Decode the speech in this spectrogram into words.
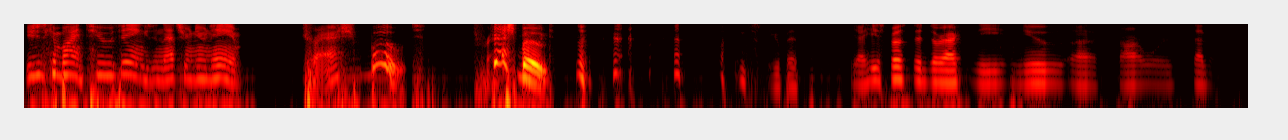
You just combine two things and that's your new name. Trash boat. Tra- Trash boat. Fucking stupid. Yeah, he's supposed to direct the new uh, Star Wars Seven uh,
